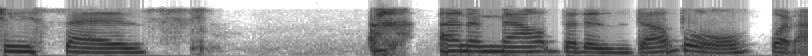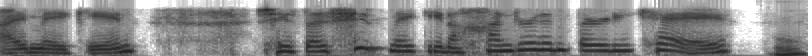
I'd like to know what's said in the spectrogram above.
she says an amount that is double what I'm making. She says she's making 130K, Ooh.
